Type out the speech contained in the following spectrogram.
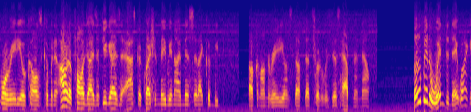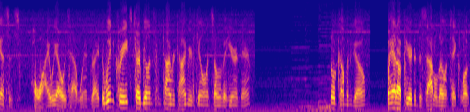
More radio calls coming in. I would apologize if you guys ask a question maybe and I miss it. I could be talking on the radio and stuff. That's what was just happening now. A little bit of wind today. Well, I guess it's Hawaii. We always have wind, right? The wind creates turbulence from time to time. You're feeling some of it here and there. It'll come and go. We'll head up here to the saddle though and take a look.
